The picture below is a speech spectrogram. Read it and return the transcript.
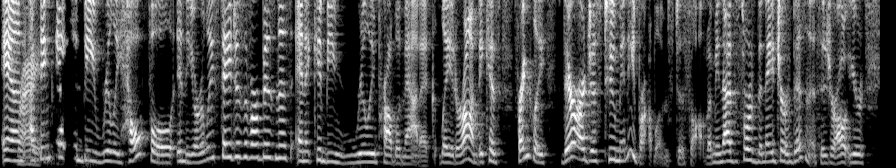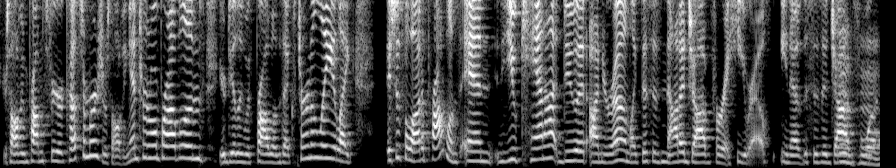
And right. I think that can be really helpful in the early stages of our business and it can be really problematic later on because frankly, there are just too many problems to solve. I mean, that's sort of the nature of business is you're all you're you're solving problems for your customers, you're solving internal problems, you're dealing with problems external externally. Like it's just a lot of problems and you cannot do it on your own. Like this is not a job for a hero. You know, this is a job mm-hmm. for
